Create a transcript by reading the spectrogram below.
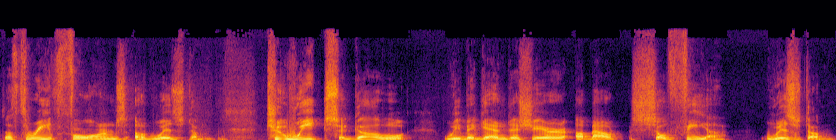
The three forms of wisdom. Two weeks ago, we began to share about Sophia wisdom.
